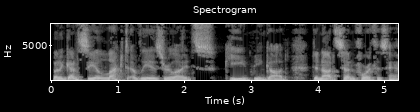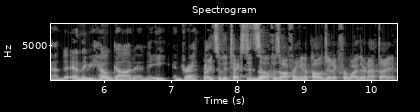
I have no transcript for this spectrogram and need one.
But against the elect of the Israelites, he, being God, did not send forth his hand, and they beheld God and ate and drank. Right. So the text itself is offering an apologetic for why they're not dying.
